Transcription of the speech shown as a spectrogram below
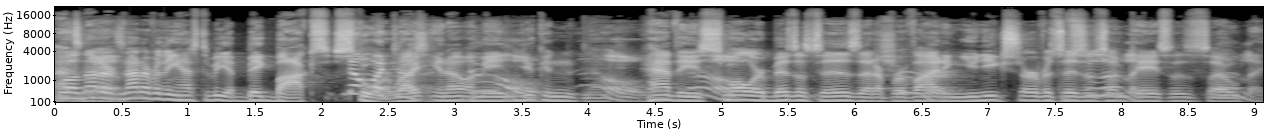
well, not amazing. not everything has to be a big box store, right? You know, I mean, you can no, have these no. smaller businesses that are Sure. providing unique services in some cases. So Absolutely.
